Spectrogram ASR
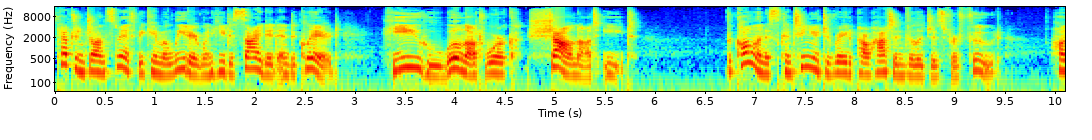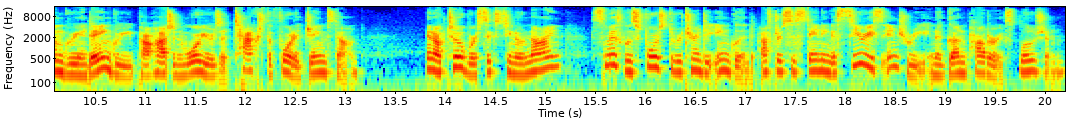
Captain John Smith became a leader when he decided and declared, He who will not work shall not eat. The colonists continued to raid Powhatan villages for food. Hungry and angry, Powhatan warriors attacked the fort at Jamestown. In October 1609, Smith was forced to return to England after sustaining a serious injury in a gunpowder explosion.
